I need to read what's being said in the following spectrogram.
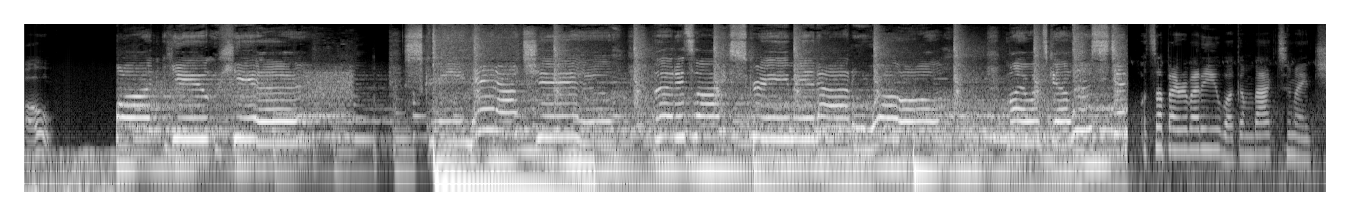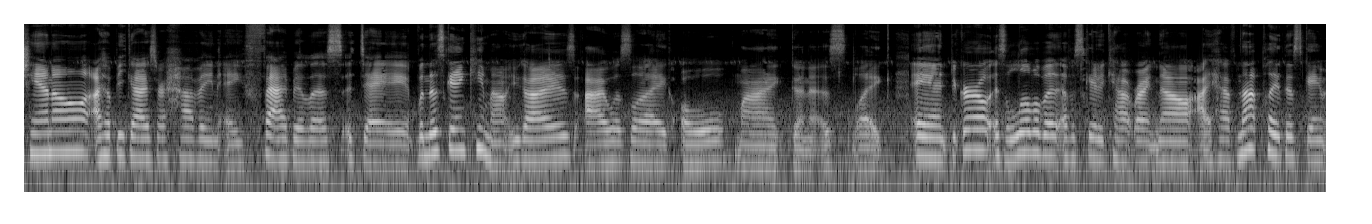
Oh. want you here Screaming at you But it's like screaming What's up everybody? Welcome back to my channel. I hope you guys are having a fabulous day. When this game came out, you guys, I was like, oh my goodness. Like, and your girl is a little bit of a scaredy cat right now. I have not played this game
